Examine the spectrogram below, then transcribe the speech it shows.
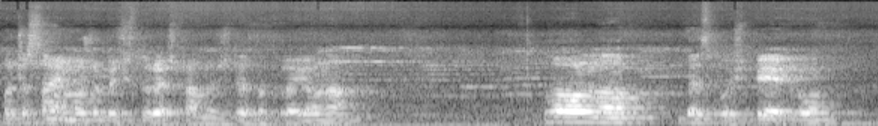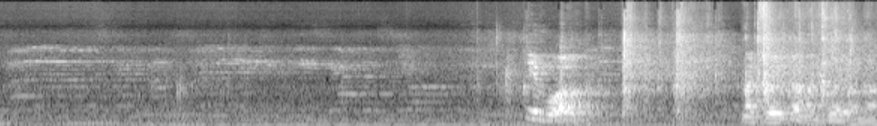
bo czasami może być któraś tam źle doklejona. Wolno, bez pośpiechu. I voilà. Naklejka naklejona.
